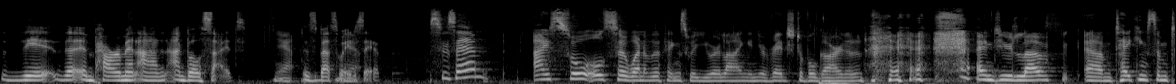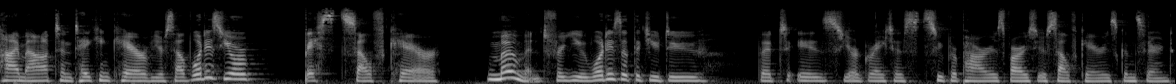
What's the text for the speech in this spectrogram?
the the empowerment on on both sides. Yeah, is the best way yeah. to say it. Suzanne, I saw also one of the things where you were lying in your vegetable garden and you love um, taking some time out and taking care of yourself. What is your best self care moment for you? What is it that you do that is your greatest superpower as far as your self care is concerned?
